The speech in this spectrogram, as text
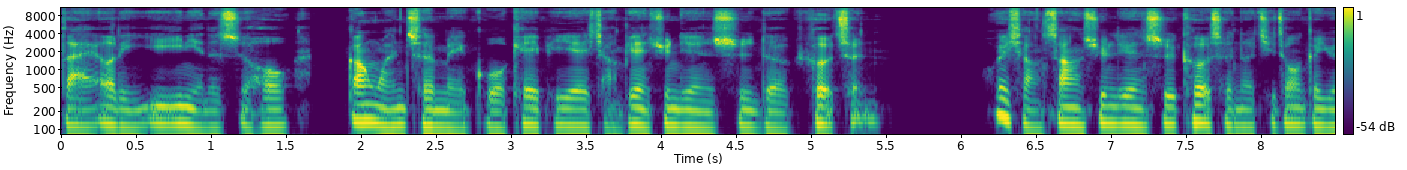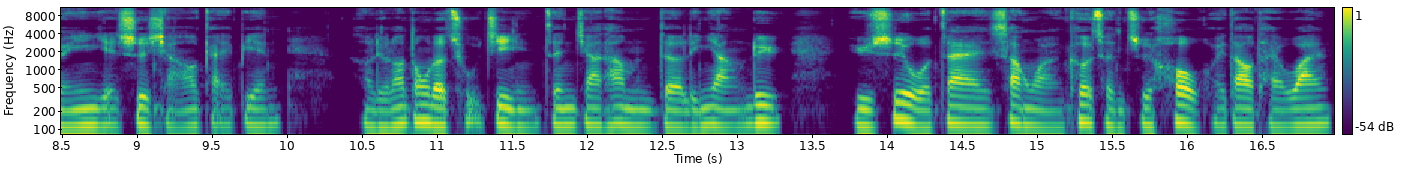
在二零一一年的时候，刚完成美国 KPA 响片训练师的课程。会想上训练师课程的其中一个原因，也是想要改变啊流浪动物的处境，增加他们的领养率。于是我在上完课程之后，回到台湾。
